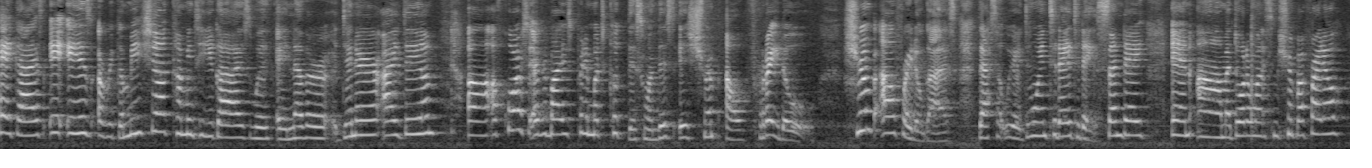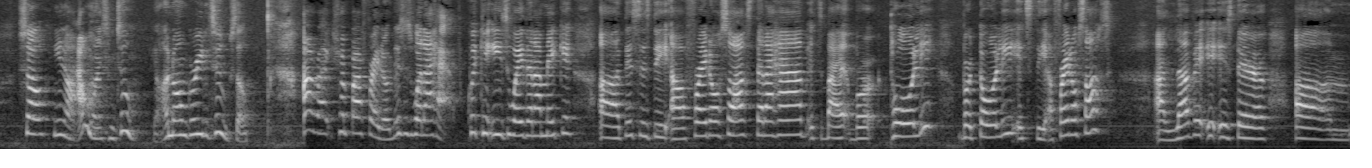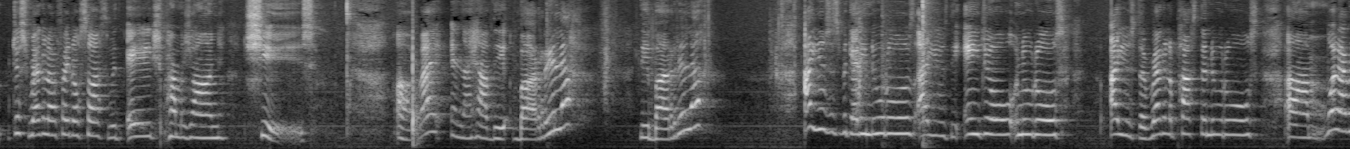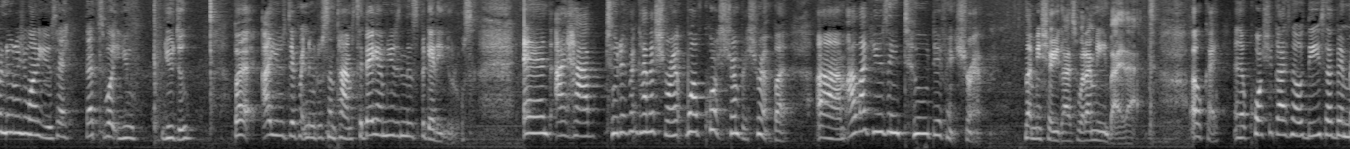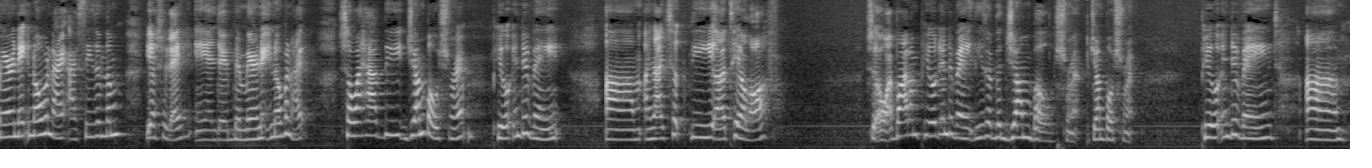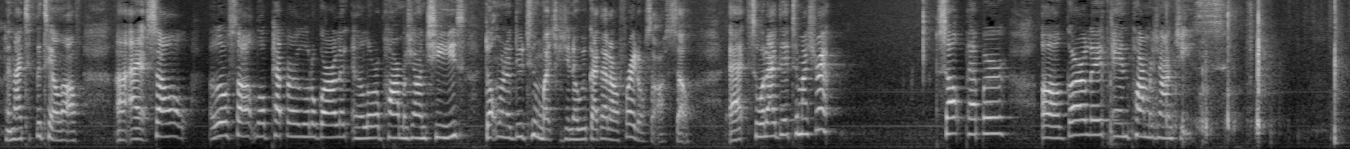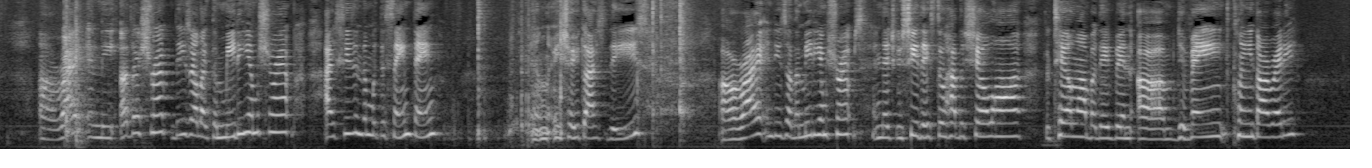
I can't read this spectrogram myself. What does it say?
Hey guys, it is Arickamisha coming to you guys with another dinner idea. Uh, of course, everybody's pretty much cooked this one. This is shrimp alfredo. Shrimp alfredo, guys. That's what we are doing today. Today is Sunday, and um, my daughter wanted some shrimp alfredo. So, you know, I wanted some too. Y'all know I'm greedy too, so. All right, shrimp alfredo. This is what I have quick and easy way that I make it. Uh, this is the Alfredo sauce that I have. It's by Bertolli. Bertolli. It's the Alfredo sauce. I love it. It is their um, just regular Alfredo sauce with aged Parmesan cheese. Alright, and I have the Barilla. The Barilla. I use the spaghetti noodles. I use the angel noodles. I use the regular pasta noodles. Um, whatever noodles you want to use. Hey, that's what you, you do. But I use different noodles sometimes. Today I'm using the spaghetti noodles. And I have two different kind of shrimp. Well, of course, shrimp is shrimp. But um, I like using two different shrimp. Let me show you guys what I mean by that. Okay, and of course you guys know these have been marinating overnight. I seasoned them yesterday and they've been marinating overnight. So I have the jumbo shrimp, peeled and deveined. Um, and I took the uh, tail off. So I bought them peeled and deveined. These are the jumbo shrimp, jumbo shrimp. Peeled and deveined. Um, and I took the tail off. Uh, I had salt, a little salt, a little pepper, a little garlic, and a little Parmesan cheese. Don't want to do too much because you know we've got that Alfredo sauce. So that's what I did to my shrimp. Salt, pepper, uh, garlic, and Parmesan cheese. Alright, and the other shrimp, these are like the medium shrimp. I seasoned them with the same thing. And let me show you guys these. Alright, and these are the medium shrimps. And as you can see, they still have the shell on, the tail on, but they've been um, deveined, cleaned already.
